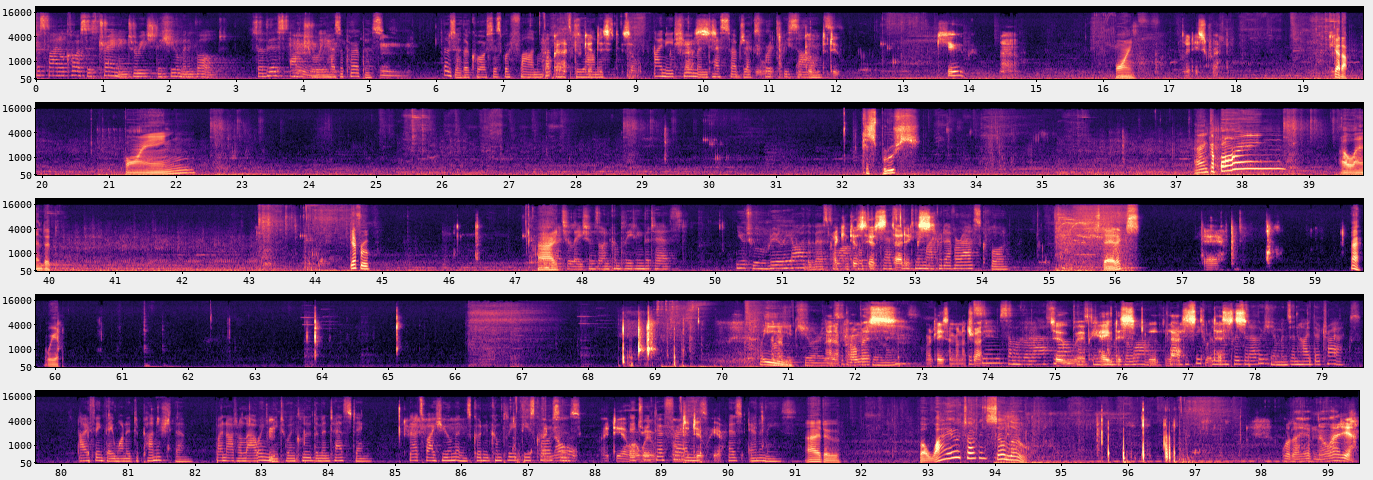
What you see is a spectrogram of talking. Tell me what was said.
This final course is training to reach the human vault. So this actually has a purpose. Hmm. Those other courses were fun, but can let's be forget this? honest. So I need human test subjects for it to be we're going to do. Cube. No. Boing. Let it crap. Get up. Boing. Spruce. And kaboing! I landed. Get through. Hi. Congratulations on completing the test. You two really are the best I can just hear cooperative team statics. I could ever ask for. Statics. Yeah. Ah, weird. Are you Wee. And I about the promise, humans? Or at least I'm gonna It try. seems some of the last to, uh, non-testing behave this alive l- tried to last secretly imprison other humans and hide their tracks. I think they wanted to punish them by not allowing Hmm. me to include them in testing. That's why humans couldn't complete these courses. I have no courses. idea They what we're treat their going to friends do here. as enemies. I do. But why are you talking so low? Well, I have no idea.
